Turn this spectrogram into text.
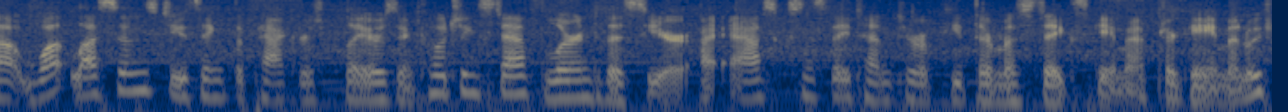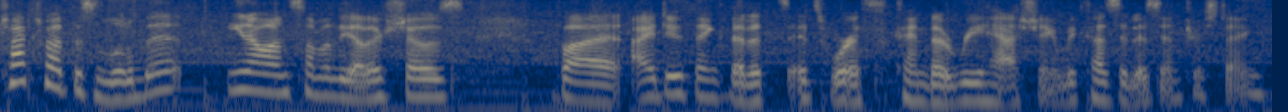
Uh, what lessons do you think the Packers players and coaching staff learned this year? I ask since they tend to repeat their mistakes game after game, and we've talked about this a little bit, you know, on some of the other shows, but I do think that it's it's worth kind of rehashing because it is interesting.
